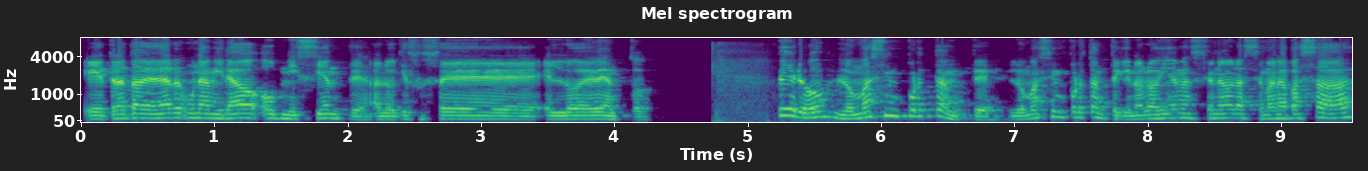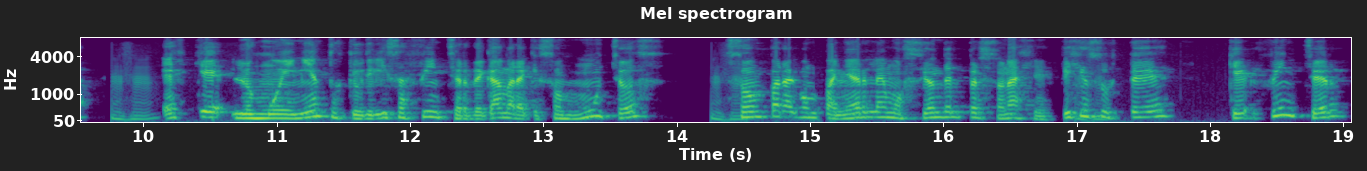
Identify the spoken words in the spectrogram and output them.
eh, trata de dar una mirada omnisciente a lo que sucede en los eventos. Pero lo más importante, lo más importante que no lo había mencionado la semana pasada, es que los movimientos que utiliza Fincher de cámara, que son muchos, son para acompañar la emoción del personaje. Fíjense ustedes que Fincher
